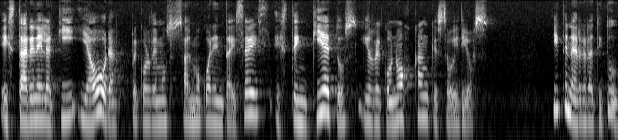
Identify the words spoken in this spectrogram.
estar en el aquí y ahora. Recordemos Salmo 46, estén quietos y reconozcan que soy Dios. Y tener gratitud,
